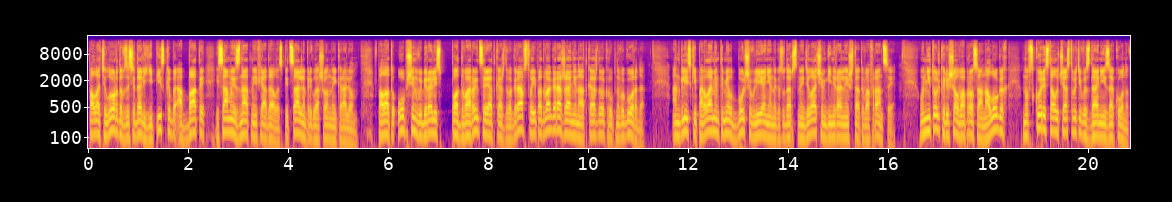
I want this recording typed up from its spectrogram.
в палате лордов заседали епископы, аббаты и самые знатные феодалы, специально приглашенные королем. В палату общин выбирались по два рыцаря от каждого графства и по два горожанина от каждого крупного города. Английский парламент имел больше влияния на государственные дела, чем Генеральные Штаты во Франции. Он не только решал вопросы о налогах, но вскоре стал участвовать и в издании законов.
